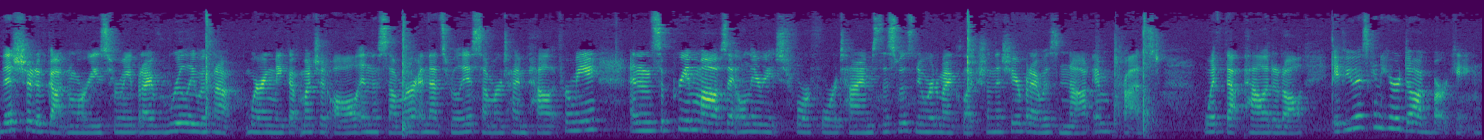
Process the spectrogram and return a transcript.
This should have gotten more use for me, but I really was not wearing makeup much at all in the summer, and that's really a summertime palette for me. And then Supreme Mauves, I only reached for four times. This was newer to my collection this year, but I was not impressed with that palette at all. If you guys can hear a dog barking,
